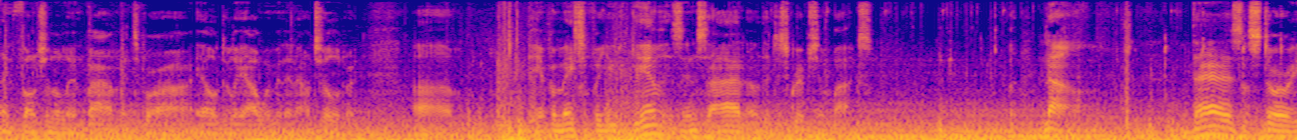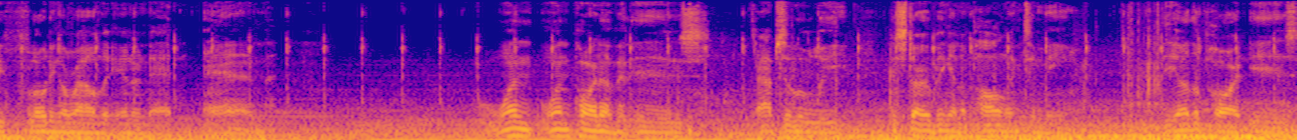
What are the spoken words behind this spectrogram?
and functional environments for our elderly, our women, and our children. Um, the information for you to give is inside of the description box. Now, there's a story floating around the internet and one one part of it is absolutely disturbing and appalling to me. The other part is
